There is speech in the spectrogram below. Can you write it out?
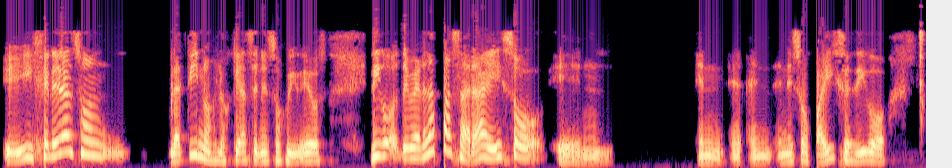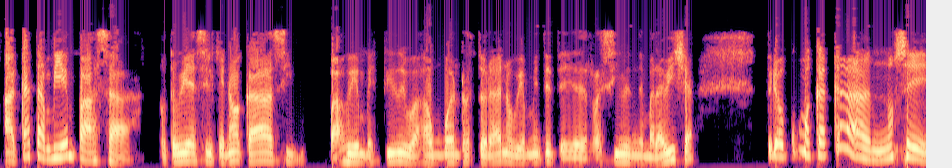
y en general son latinos los que hacen esos videos. Digo, ¿de verdad pasará eso en, en, en, en esos países? Digo, acá también pasa. No te voy a decir que no, acá si vas bien vestido y vas a un buen restaurante, obviamente te reciben de maravilla. Pero como que acá, no sé,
